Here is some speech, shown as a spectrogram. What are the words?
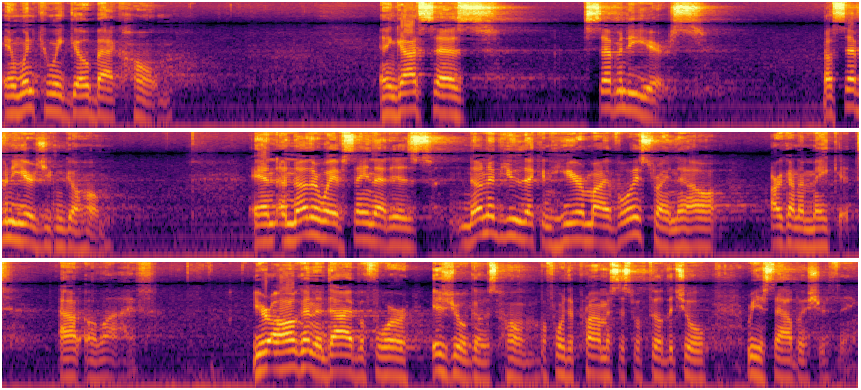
and when can we go back home? And God says, 70 years. About 70 years you can go home. And another way of saying that is none of you that can hear my voice right now are going to make it out alive. You're all going to die before Israel goes home, before the promise is fulfilled that you'll reestablish your thing.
